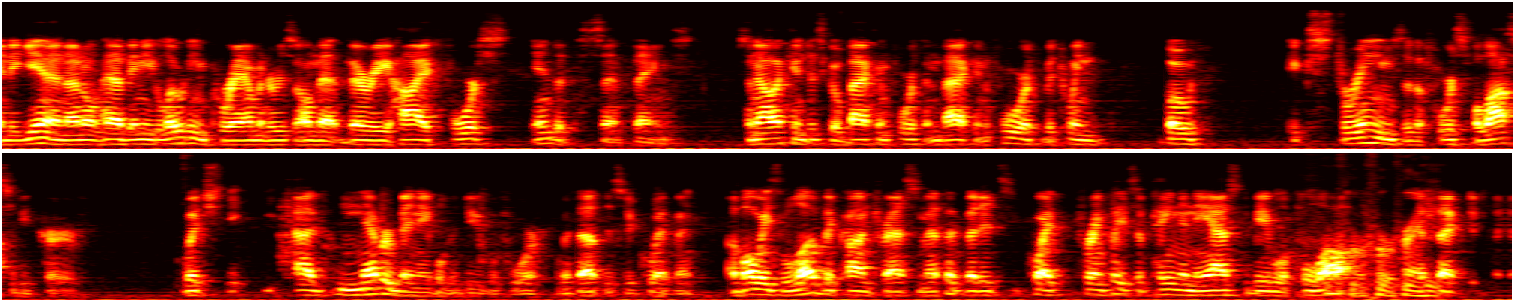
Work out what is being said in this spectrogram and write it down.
And again, I don't have any loading parameters on that very high force end of things. So now I can just go back and forth and back and forth between both extremes of the force velocity curve which I've never been able to do before without this equipment. I've always loved the contrast method, but it's quite frankly, it's a pain in the ass to be able to pull off right. effectively.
